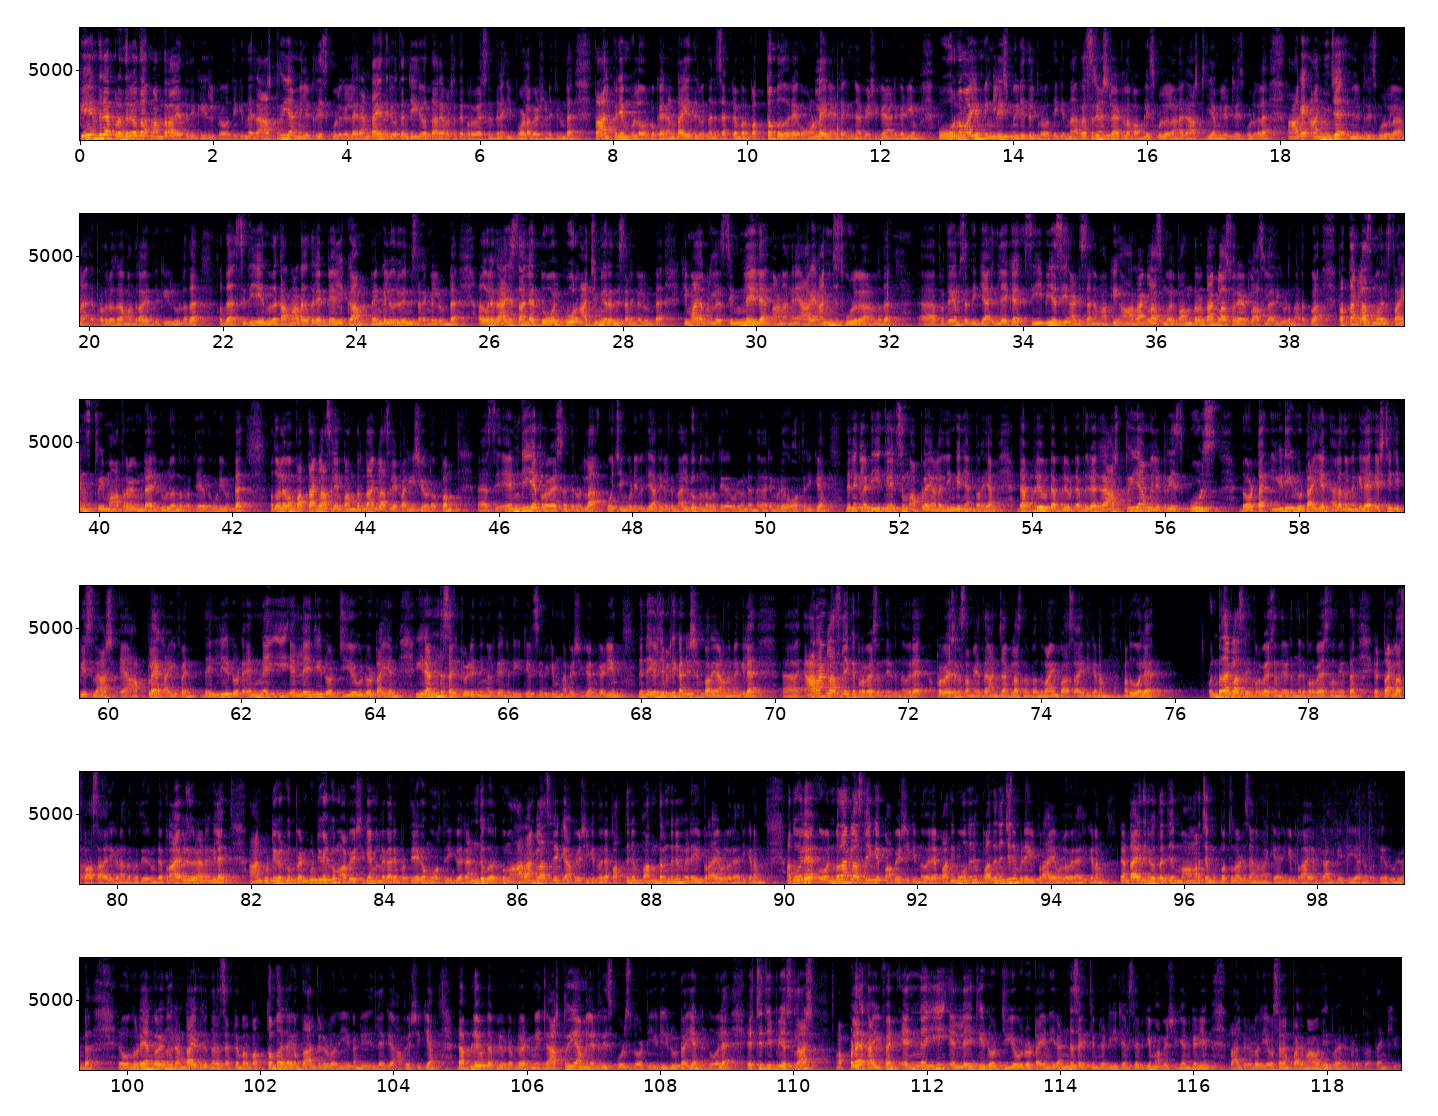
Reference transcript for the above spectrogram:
കേന്ദ്ര പ്രതിരോധ മന്ത്രാലയത്തിന് കീഴിൽ പ്രവർത്തിക്കുന്ന രാഷ്ട്രീയ മിലിറ്ററി സ്കൂളുകളിലെ രണ്ടായിരത്തി ഇരുപത്തഞ്ച് ഇരുപത്തി ആറ് വർഷത്തെ പ്രവേശനത്തിന് ഇപ്പോൾ അപേക്ഷ അടിച്ചിട്ടുണ്ട് താല്പര്യം ഉള്ളവർക്കൊക്കെ രണ്ടായിരത്തി ഇരുപത്തിനാല് സെപ്റ്റംബർ പത്തൊമ്പത് വരെ ഓൺലൈനായിട്ട് ഇതിന് അപേക്ഷിക്കാനായിട്ട് കഴിയും. പൂർണമായും ഇംഗ്ലീഷ് മീഡിയത്തിൽ പ്രവർത്തിക്കുന്ന റെസിഡൻഷ്യൽ ആയിട്ടുള്ള പബ്ലിക് സ്കൂളുകളാണ് രാഷ്ട്രീയ മിലിറ്ററി സ്കൂളുകൾ ആകെ അഞ്ച് മിലിറ്ററി സ്കൂളുകളാണ് പ്രതിരോധ മന്ത്രാലയത്തിന് കീഴിലുള്ളത്. അത് സ്ഥിതി ചെയ്യുന്നത് കർണാടകത്തിലെ ബെൽഗാം ബംഗളൂരു എന്നീ സ്ഥലങ്ങളിലുണ്ട്. അതുപോലെ രാജസ്ഥാനിലെ ധോൽപൂർ അജ്മീർ എന്നീ സ്ഥലങ്ങളിലുണ്ട്. ഹിമാചൽ പ്രദേശിലെ പ്രദേശ് സിംലയിൽ ആണ്. അങ്ങനെ ആകെ അഞ്ച് സ്കൂളുകളാണുള്ളത് പ്രത്യേകം ശ്രദ്ധിക്കുക. ഇതിലേക്ക് സി ബി എസ് ഇ അടിസ്ഥാനമാക്കി ആറാം ക്ലാസ് മുതൽ പന്ത്രണ്ടാം ക്ലാസ് വരെ ക്ലാസ്സിലായിരിക്കും ഇവിടെ നടക്കുക. പത്താം ക്ലാസ് മുതൽ സയൻസ് സ്ട്രീം മാത്രമേ ഉണ്ടായിരിക്കുള്ളൂ എന്ന പ്രത്യേകത കൂടിയുണ്ട്. അതോടൊപ്പം പത്താം ക്ലാസ്സിലെയും പന്ത്രണ്ടാം ക്ലാസ്സിലെ പരീക്ഷയോടൊപ്പം എൻ ഡി എ പ്രവേശനത്തിനുള്ള കോച്ചിങ് കൂടി വിദ്യാർത്ഥികൾക്ക് നൽകും എന്ന പ്രത്യേകത കൂടിയുണ്ട് എന്ന കാര്യം കൂടി ഓർത്തിരിക്കുക. ഇതിലേക്കുള്ള ഡീറ്റെയിൽസും അപ്ലൈ ചെയ്യാനുള്ള ലിങ്ക് ഞാൻ പറയാം. W W W Rashtriya military schools dot E D dot I N അല്ലെന്നുണ്ടെങ്കിൽ H T T P slash apply hyphen Delhi dot N I E L I T dot G O V dot I N ഈ രണ്ട് site വഴി നിങ്ങൾക്ക് ഇതിന്റെ details ലഭിക്കും അപേക്ഷിക്കാൻ കഴിയും. ഇതിന്റെ എലിജിബിലിറ്റി കണ്ടീഷൻ പറയുകയാണെന്നുണ്ടെങ്കിൽ ആറാം ക്ലാസ്സിലേക്ക് പ്രവേശനം നേടുന്നവരെ പ്രവേശന സമയത്ത് അഞ്ചാം ക്ലാസ് നിർബന്ധമായും പാസ്സായിരിക്കണം അതുപോലെ ഒൻപതാം ക്ലാസ്സിലേക്ക് പ്രവേശനം നേടുന്നതിന് പ്രവേശന സമയത്ത് എട്ടാം ക്ലാസ് പാസ്സായിരിക്കണം എന്ന പ്രത്യേകതയുണ്ട്. പ്രായപരിധിവരാണെങ്കിൽ ആൺകുട്ടികൾക്കും പെൺകുട്ടികൾക്കും അപേക്ഷിക്കാം എന്ന കാര്യം പ്രത്യേകം ഓർത്തിരിക്കുക. രണ്ടു പേർക്കും ആറാം ക്ലാസ്സിലേക്ക് അപേക്ഷിക്കുന്നവരെ പത്തിനും പന്ത്രണ്ടിനും ഇടയിൽ പ്രായമുള്ളവരായിരിക്കണം. അതുപോലെ ഒൻപതാം ക്ലാസ്സിലേക്ക് അപേക്ഷിക്കുന്നവരെ പതിമൂന്നിനും പതിനഞ്ചിനും ഇടയിൽ പ്രായമുള്ളവരായിരിക്കണം. രണ്ടായിരത്തി ഇരുപത്തഞ്ച് മാർച്ച് മുപ്പത്തൊന്ന് അടിസ്ഥാനമാക്കിയായിരിക്കും പ്രായം കാൽക്കുലേറ്റ് ചെയ്യുക എന്ന പ്രത്യേകത കൂടിയുണ്ട്. ഒന്നുകൂടെ ഞാൻ പറയുന്നു രണ്ടായിരത്തി ഇരുപത്തിനാല് സെപ്റ്റംബർ പത്തൊമ്പതിനകം താല്പര്യമുള്ളവർ ഈ കണ്ടി ഇതിലേക്ക് അപേക്ഷിക്കുക. W W W Rashtriya military schools dot E D dot I N അതുപോലെ H T P S slash apply hyphen N I E L I T dot G O dot I N രണ്ട് സൈറ്റിലും details ലഭിക്കും അപേക്ഷിക്കാൻ കഴിയും. താല്പര്യമുള്ള ഒരു അവസരം പരമാവധി പ്രയോജനപ്പെടുത്തുക. Thank you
